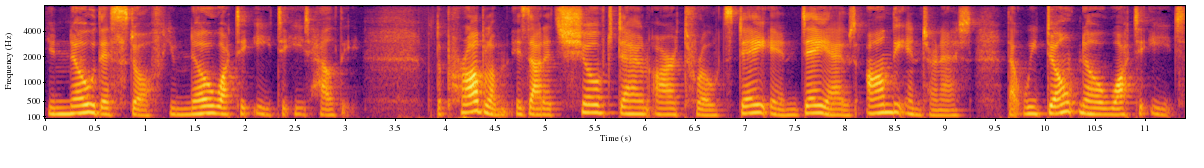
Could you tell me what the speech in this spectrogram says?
You know this stuff. You know what to eat to eat healthy. But the problem is that it's shoved down our throats day in, day out on the internet that we don't know what to eat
